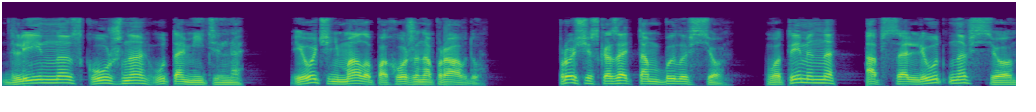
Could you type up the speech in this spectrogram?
Длинно, скучно, утомительно. И очень мало похоже на правду. Проще сказать, там было все. Вот именно, абсолютно все.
